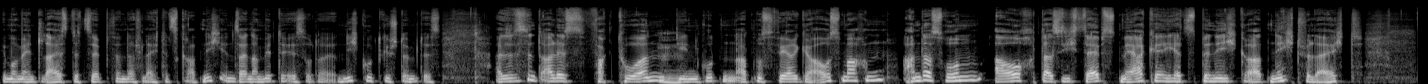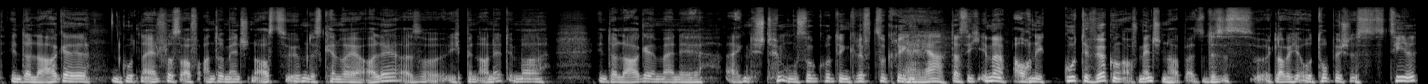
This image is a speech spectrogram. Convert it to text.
im Moment leistet, selbst wenn er vielleicht jetzt gerade nicht in seiner Mitte ist oder nicht gut gestimmt ist. Also das sind alles Faktoren, mhm. die einen guten Atmosphäriker ausmachen. Andersrum auch, dass ich selbst merke, jetzt bin ich gerade nicht vielleicht in der Lage, einen guten Einfluss auf andere Menschen auszuüben. Das kennen wir ja alle. Also ich bin auch nicht immer in der Lage, meine eigene Stimmung so gut in den Griff zu kriegen, ja, ja. dass ich immer auch eine gute Wirkung auf Menschen habe. Also das ist, glaube ich, ein utopisches Ziel.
